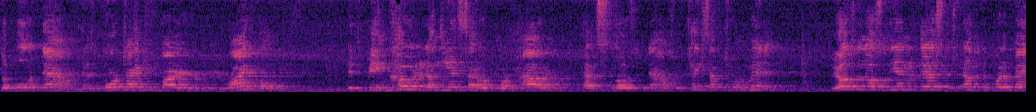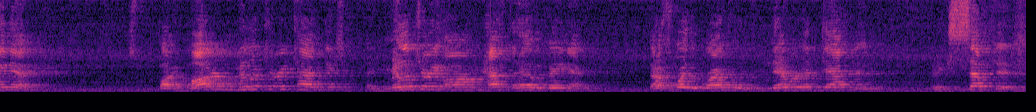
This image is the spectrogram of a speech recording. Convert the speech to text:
the bullet down. And more times you fire your, your rifle, it's being coated on the inside with more powder. That slows it down. So it takes up to a minute. You also notice on the end of this, there's nothing to put a bayonet. By modern military tactics, a military arm has to have a bayonet. That's why the rifle was never adapted and accepted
